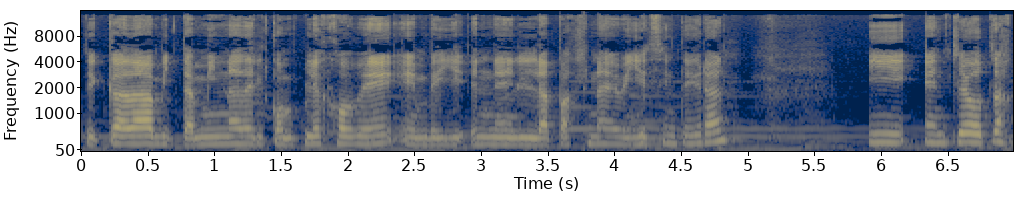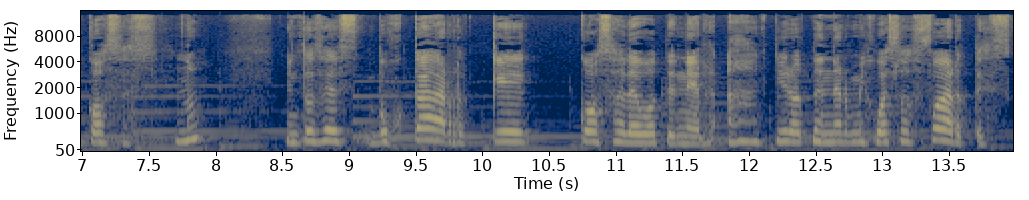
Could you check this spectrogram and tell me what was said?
de cada vitamina del complejo B en, en la página de Belleza Integral y entre otras cosas, ¿no? Entonces, buscar qué cosa debo tener. Ah, quiero tener mis huesos fuertes,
